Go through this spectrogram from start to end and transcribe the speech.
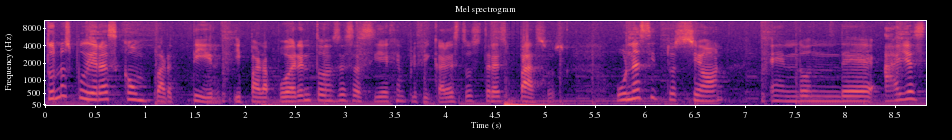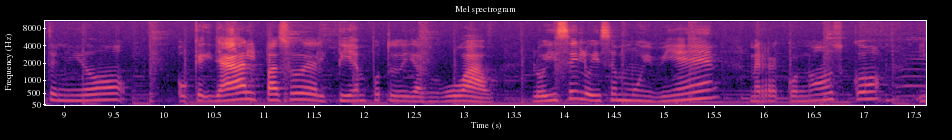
Tú nos pudieras compartir, y para poder entonces así ejemplificar estos tres pasos, una situación en donde hayas tenido, o que ya al paso del tiempo tú digas, wow, lo hice y lo hice muy bien, me reconozco y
